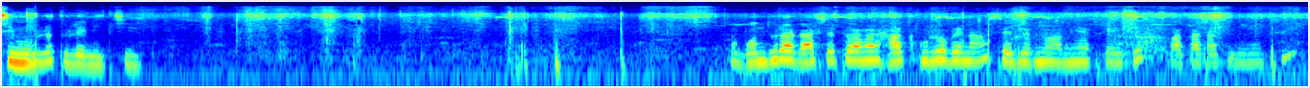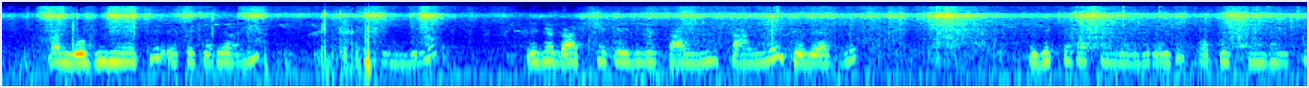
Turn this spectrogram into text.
সিমগুলো তুলে নিচ্ছি। তো বন্ধুরা, গাছে তো আমার হাত কুলোবে না, সেজন্য আমি একটা এই যে পাতা কাটি নিয়েছি, বা লগি নিয়েছি, এতে করে আমি এই যে গাছ থেকে এগুলো টানলে টানলেই চলে আসবে। এই দেখতে পাচ্ছেন বন্ধুরা, এই যে কত সিম হয়েছে।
